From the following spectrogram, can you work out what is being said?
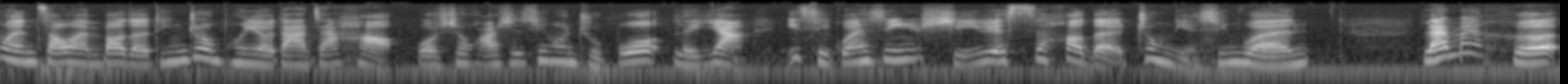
闻早晚报的听众朋友，大家好，我是华视新闻主播雷亚，一起关心十一月四号的重点新闻。蓝麦河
